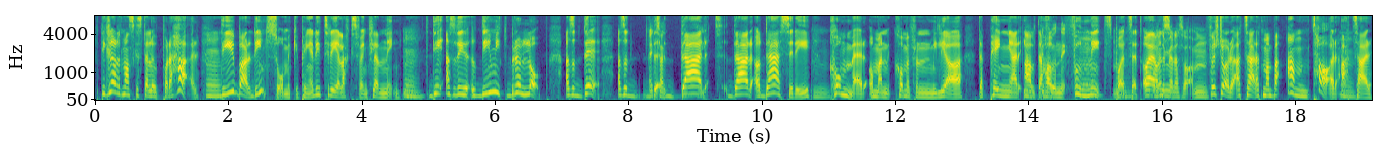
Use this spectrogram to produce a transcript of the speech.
det är klart att man ska ställa upp på det här. Mm. Det är ju bara, det är inte så mycket pengar, det är tre lax för en klänning. Mm. Det, alltså det, det är mitt bröllop. Alltså, det, alltså Exakt, där, där audacity Mm. kommer om man kommer från en miljö där pengar inte Alltid har funnits. funnits på Mm. ett sätt. Och ja, även, du menar så. Mm. Förstår du? Att, så här, att man bara antar Mm. att så här,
